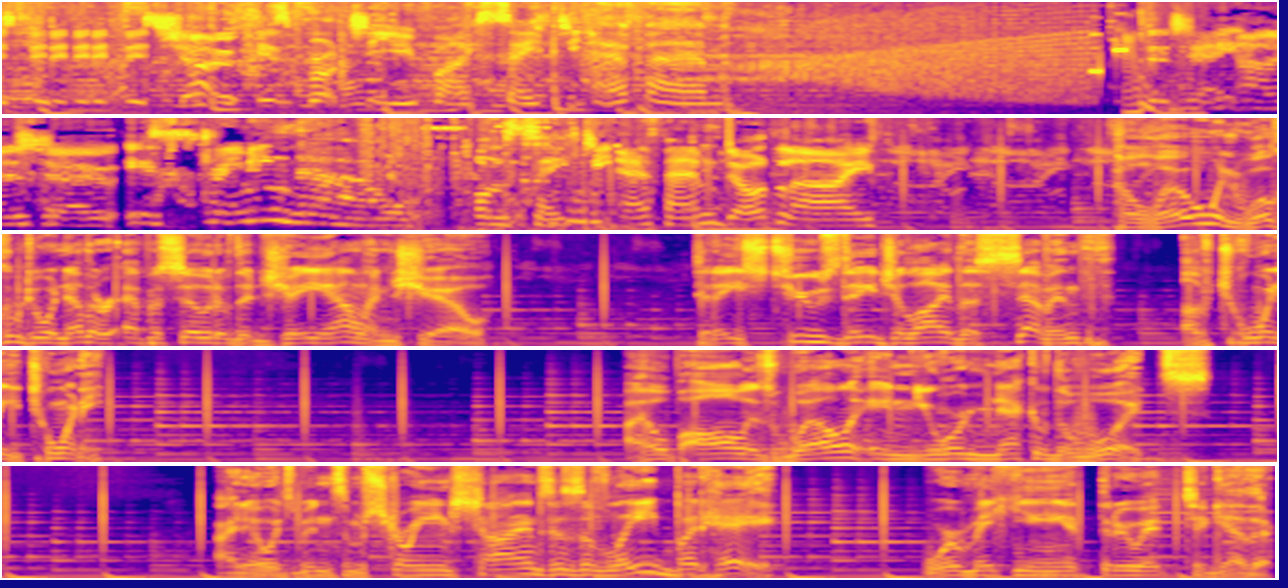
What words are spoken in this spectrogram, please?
This, this, show is brought to you by Safety FM. The Jay Allen Show is streaming now on safetyfm.live. Hello, and welcome to another episode of The Jay Allen Show. Today's Tuesday, July the 7th of 2020. I hope all is well in your neck of the woods. I know it's been some strange times as of late, but hey, we're making it through it together.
